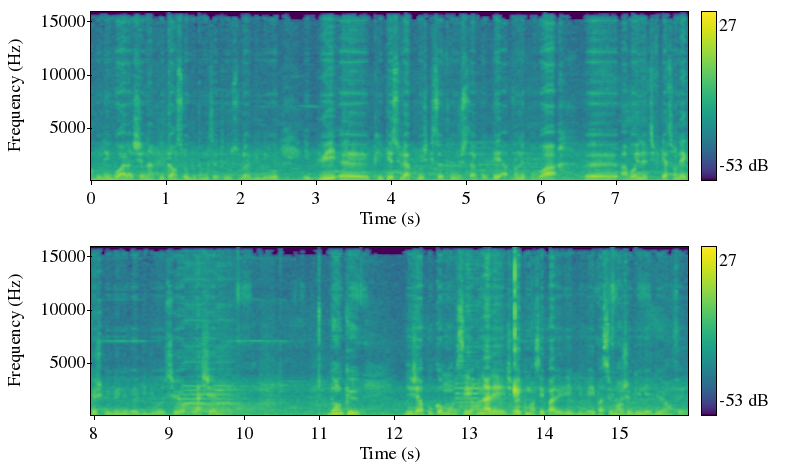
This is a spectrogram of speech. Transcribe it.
Abonnez-vous à la chaîne en cliquant sur le bouton qui se trouve sous la vidéo et puis cliquez sur la cloche qui se trouve juste à côté afin de pouvoir avoir une notification dès que je publie une nouvelle vidéo sur la chaîne. Donc déjà pour commencer, on a je vais commencer par les livres numériques parce que moi je lis les deux en fait.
